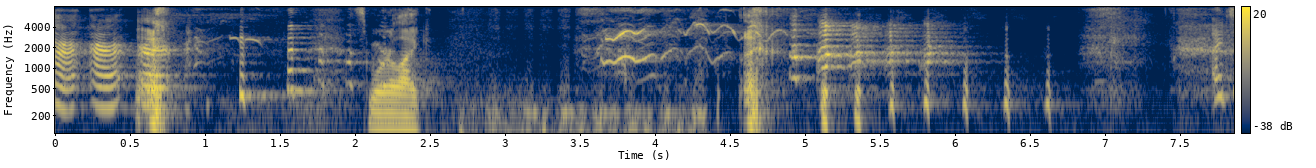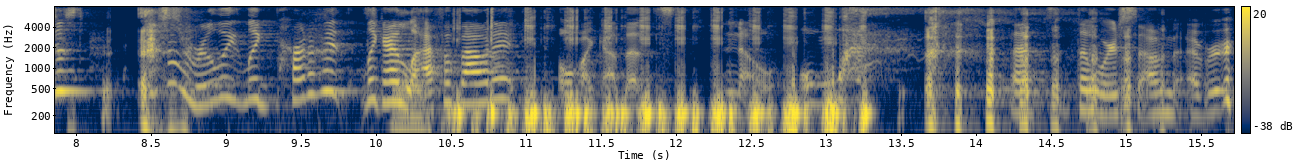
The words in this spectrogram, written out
Uh, uh, uh. It's more like I it's just really like part of it. Like I laugh about it. Oh my god, that's no. Oh, that's the worst sound ever.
